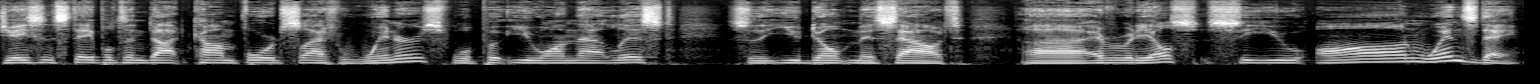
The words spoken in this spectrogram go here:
jasonstapleton.com forward slash winners will put you on that list so that you don't miss out. Uh, everybody else, see you on Wednesday.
